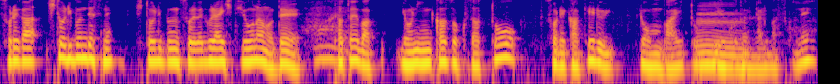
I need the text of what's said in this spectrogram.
それが1人分ですね1人分それぐらい必要なので、はい、例えば4人家族だとそれかける4倍ということになりますかね。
